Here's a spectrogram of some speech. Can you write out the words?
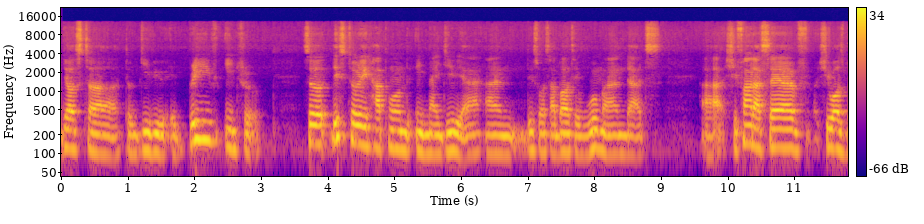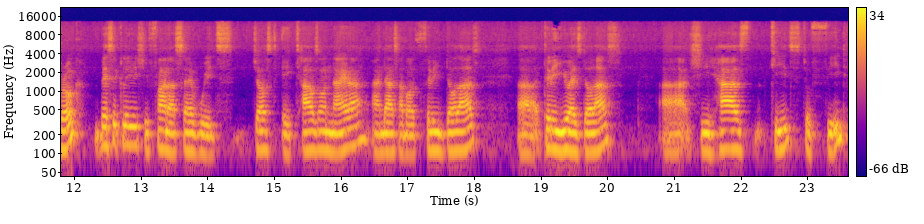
just uh, to give you a brief intro. So, this story happened in Nigeria, and this was about a woman that uh, she found herself, she was broke. Basically, she found herself with just a thousand naira, and that's about three dollars, uh, three US dollars. Uh, she has kids to feed,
